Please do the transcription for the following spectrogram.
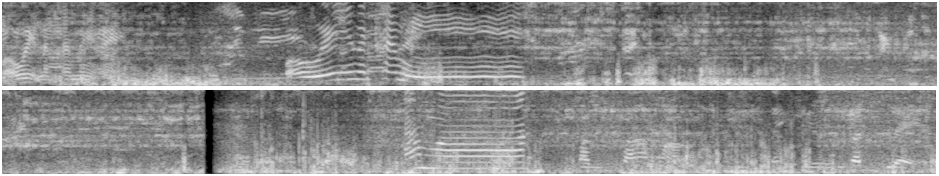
Pauwi na kami. eh. Pauwi na kami. Salamat sa pagsama. Thank you. God bless.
